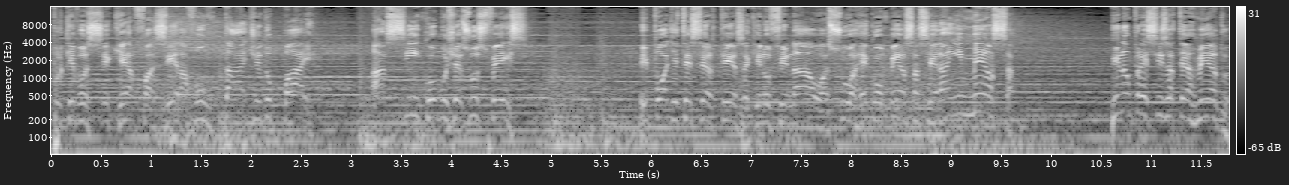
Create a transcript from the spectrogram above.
porque você quer fazer a vontade do Pai, assim como Jesus fez. E pode ter certeza que no final a sua recompensa será imensa. E não precisa ter medo.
